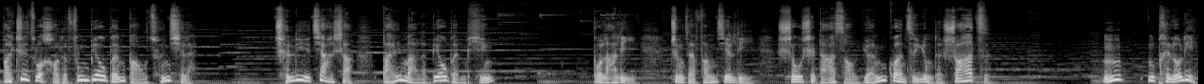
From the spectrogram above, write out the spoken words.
把制作好的风标本保存起来。陈列架上摆满了标本瓶。布拉利正在房间里收拾打扫圆罐子用的刷子。嗯，佩罗利，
